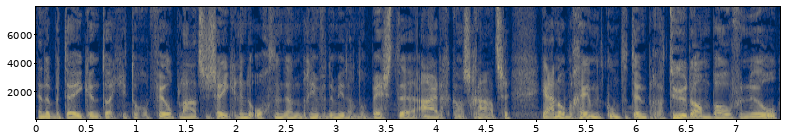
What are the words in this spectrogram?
En dat betekent dat je toch op veel plaatsen, zeker in de ochtend en aan het begin van de middag... nog best uh, aardig kan schaatsen. Ja, en op een gegeven moment komt de temperatuur dan boven nul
